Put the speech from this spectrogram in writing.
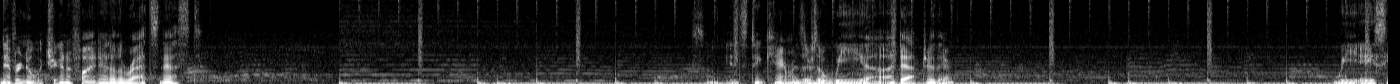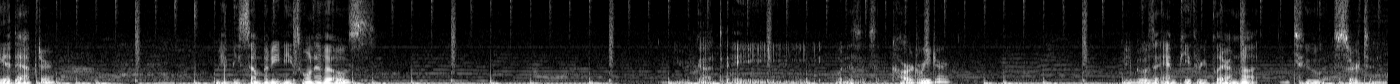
Never know what you're going to find out of the rat's nest. Some instant cameras. There's a Wii uh, adapter there. Wii AC adapter. Maybe somebody needs one of those. You've got a, what is this, a card reader? Maybe it was an MP3 player, I'm not too certain.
